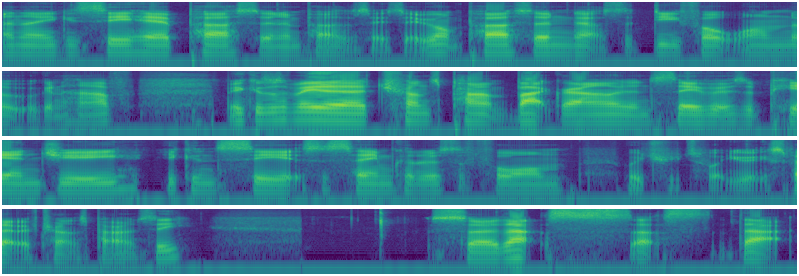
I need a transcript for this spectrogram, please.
and then you can see here person and person state. So if you want person, that's the default one that we're going to have. Because I've made a transparent background and save it as a PNG, you can see it's the same color as the form which is what you expect with transparency. So that's that's that,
